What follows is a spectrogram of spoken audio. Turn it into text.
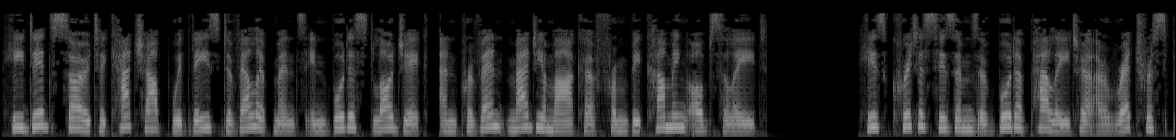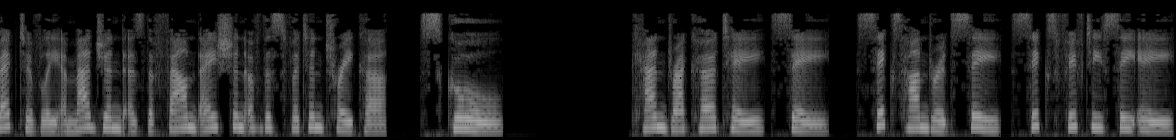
He did so to catch up with these developments in Buddhist logic, and prevent Madhyamaka from becoming obsolete. His criticisms of Buddha Buddhapalita are retrospectively imagined as the foundation of the Svatantrika school. Candrakirti c. 600 c. 650 CE,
